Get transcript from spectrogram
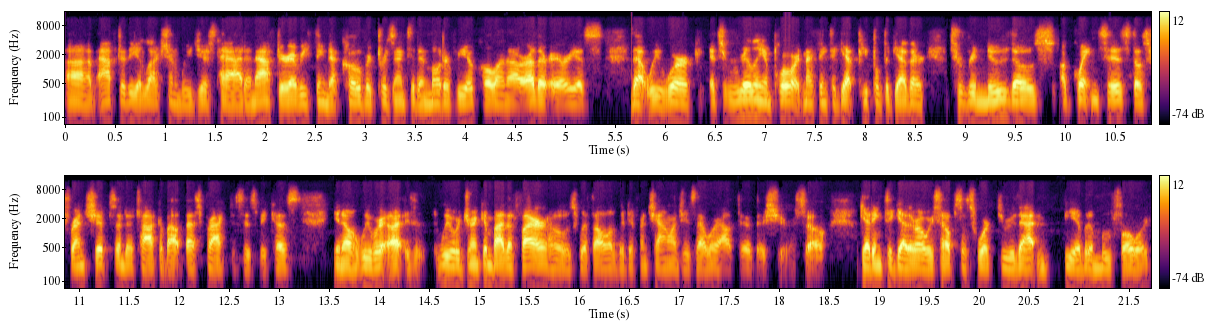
uh, after the election we just had and after everything that COVID presented in motor vehicle and our other areas that we work, it's really important, I think, to get people together to renew those acquaintances, those friendships, and to talk about best practices because, you know, we were uh, we were drinking by the fire hose with all of the different challenges that were out there this year. So getting together always helps us work through that and be able to move forward.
